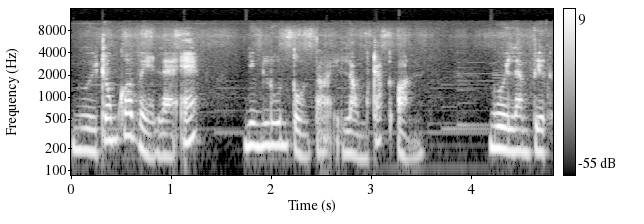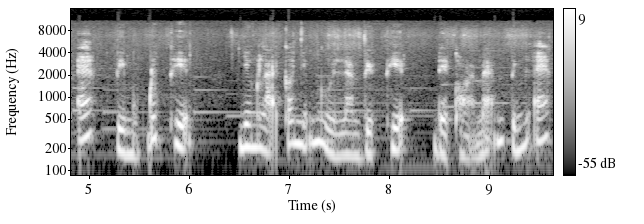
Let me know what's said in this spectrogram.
Người trông có vẻ là ác, nhưng luôn tồn tại lòng trắc ẩn. Người làm việc ác vì mục đích thiện, nhưng lại có những người làm việc thiện để thỏa mãn tính ác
